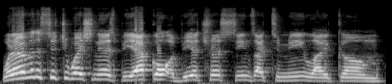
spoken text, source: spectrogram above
Whatever the situation is, Beako or Beatrice seems like to me like um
